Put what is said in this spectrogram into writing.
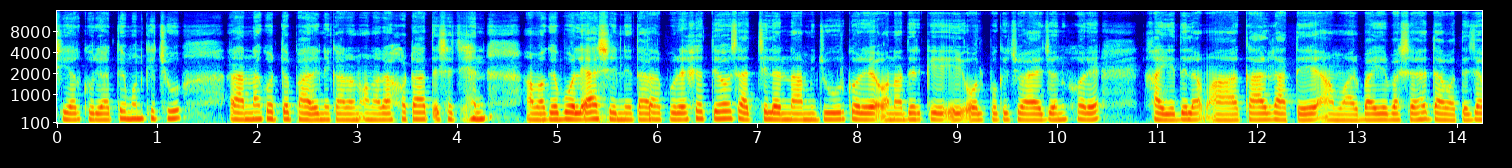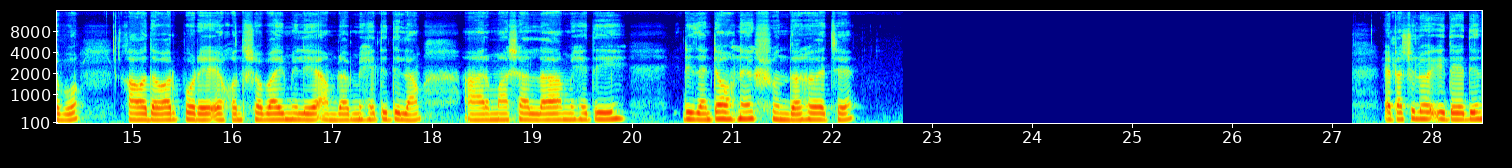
শেয়ার করি। আর তেমন কিছু রান্না করতে পারিনি, কারণ ওনারা হঠাৎ এসেছেন, আমাকে বলে আসেননি। তারপরে খেতেও চাচ্ছিলেন না, আমি জোর করে ওনাদেরকে এই অল্প কিছু আয়োজন করে খাইয়ে দিলাম। আর কাল রাতে আমার ভাইয়ের বাসায় দাওয়াতে যাব। খাওয়া দাওয়ার পরে এখন সবাই মিলে আমরা মেহেদি দিলাম। আর মাশাল্লাহ মেহেদি ডিজাইনটা অনেক সুন্দর হয়েছে। এটা ছিল ঈদের দিন।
